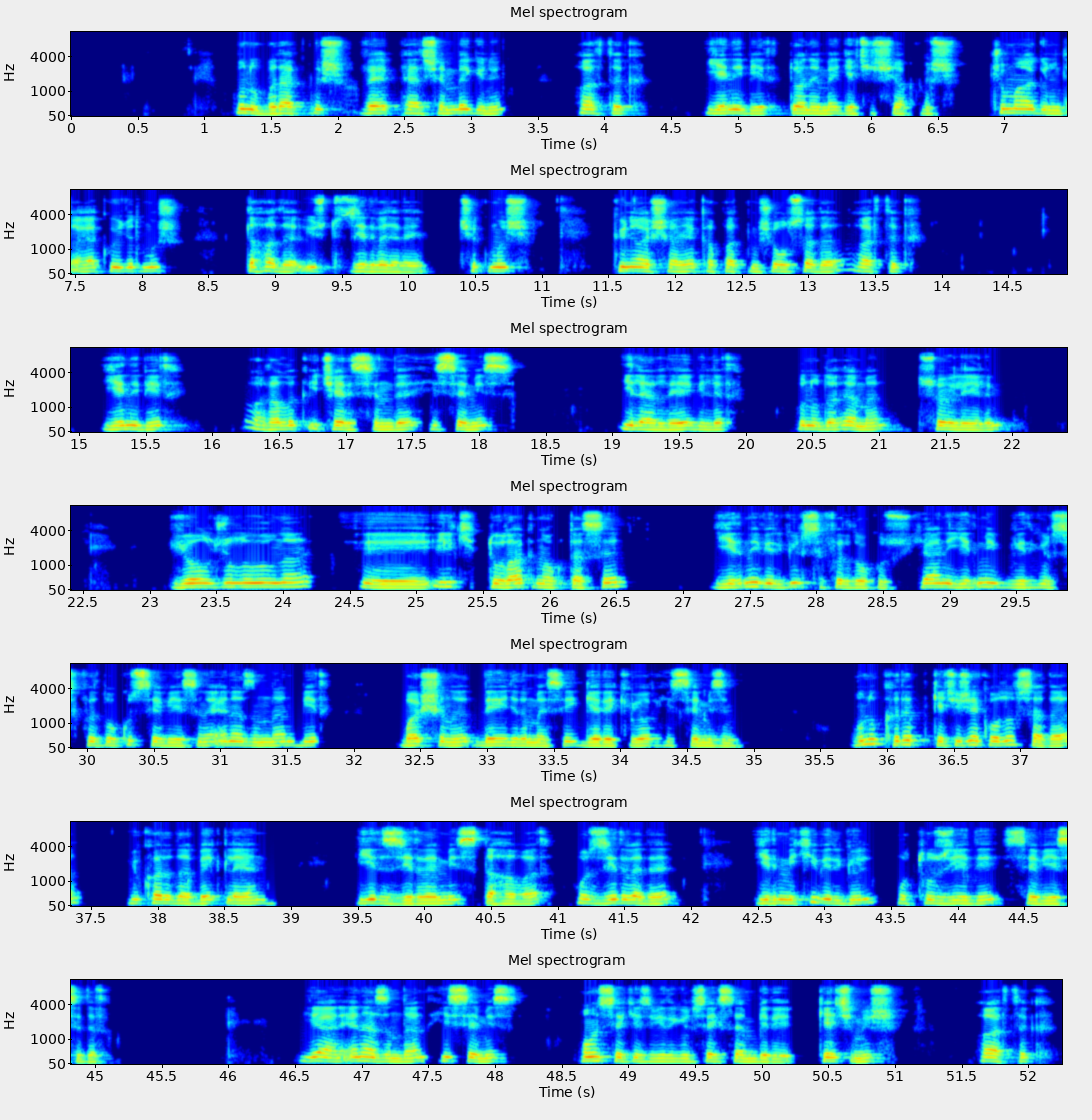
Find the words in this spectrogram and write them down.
bunu bırakmış ve Perşembe günü artık yeni bir döneme geçiş yapmış. Cuma günü de ayak uydurmuş. Daha da üst zirvelere çıkmış. Günü aşağıya kapatmış olsa da artık yeni bir aralık içerisinde hissemiz ilerleyebilir. Bunu da hemen söyleyelim. Yolculuğuna e, ilk durak noktası 20,09 yani 20,09 seviyesine en azından bir başını değdirmesi gerekiyor hissemizin. Onu kırıp geçecek olursa da yukarıda bekleyen bir zirvemiz daha var. O zirvede 22,37 seviyesidir. Yani en azından hissemiz 18,81'i geçmiş artık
